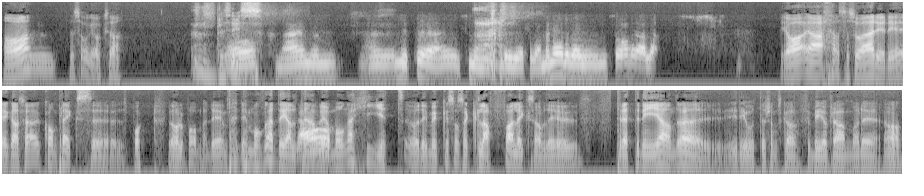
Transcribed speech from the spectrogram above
Ja, mm. det såg jag också. Precis. Ja, nej men lite små sådär. Men det är det väl, så har vi alla. Ja, ja alltså så är det. Det är en ganska komplex eh, sport vi håller på med. Det är, det är många deltävlingar, Ja. många hit och det är mycket som ska klaffa liksom. Det är 39 andra idioter som ska förbi och fram och det, ja.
